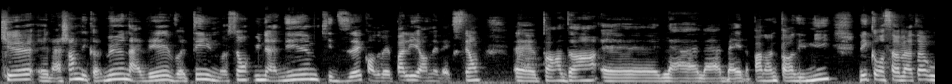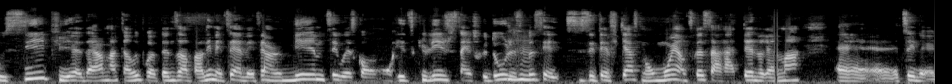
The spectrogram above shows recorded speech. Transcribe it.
que euh, la Chambre des communes avait voté une motion unanime qui disait qu'on ne devait pas aller en élection euh, pendant euh, la, la ben, pendant une pandémie. Les conservateurs aussi, puis d'ailleurs Marc-André pourrait peut-être nous en parler, mais tu sais, avait fait un mime, tu sais, où est-ce qu'on ridiculait Justin Trudeau. Je sais pas mm-hmm. si, c'est efficace, mais au moins en tout cas, ça rappelle vraiment, tu sais,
